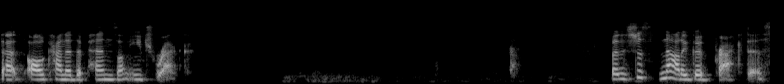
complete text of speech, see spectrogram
That all kind of depends on each wreck. But it's just not a good practice.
